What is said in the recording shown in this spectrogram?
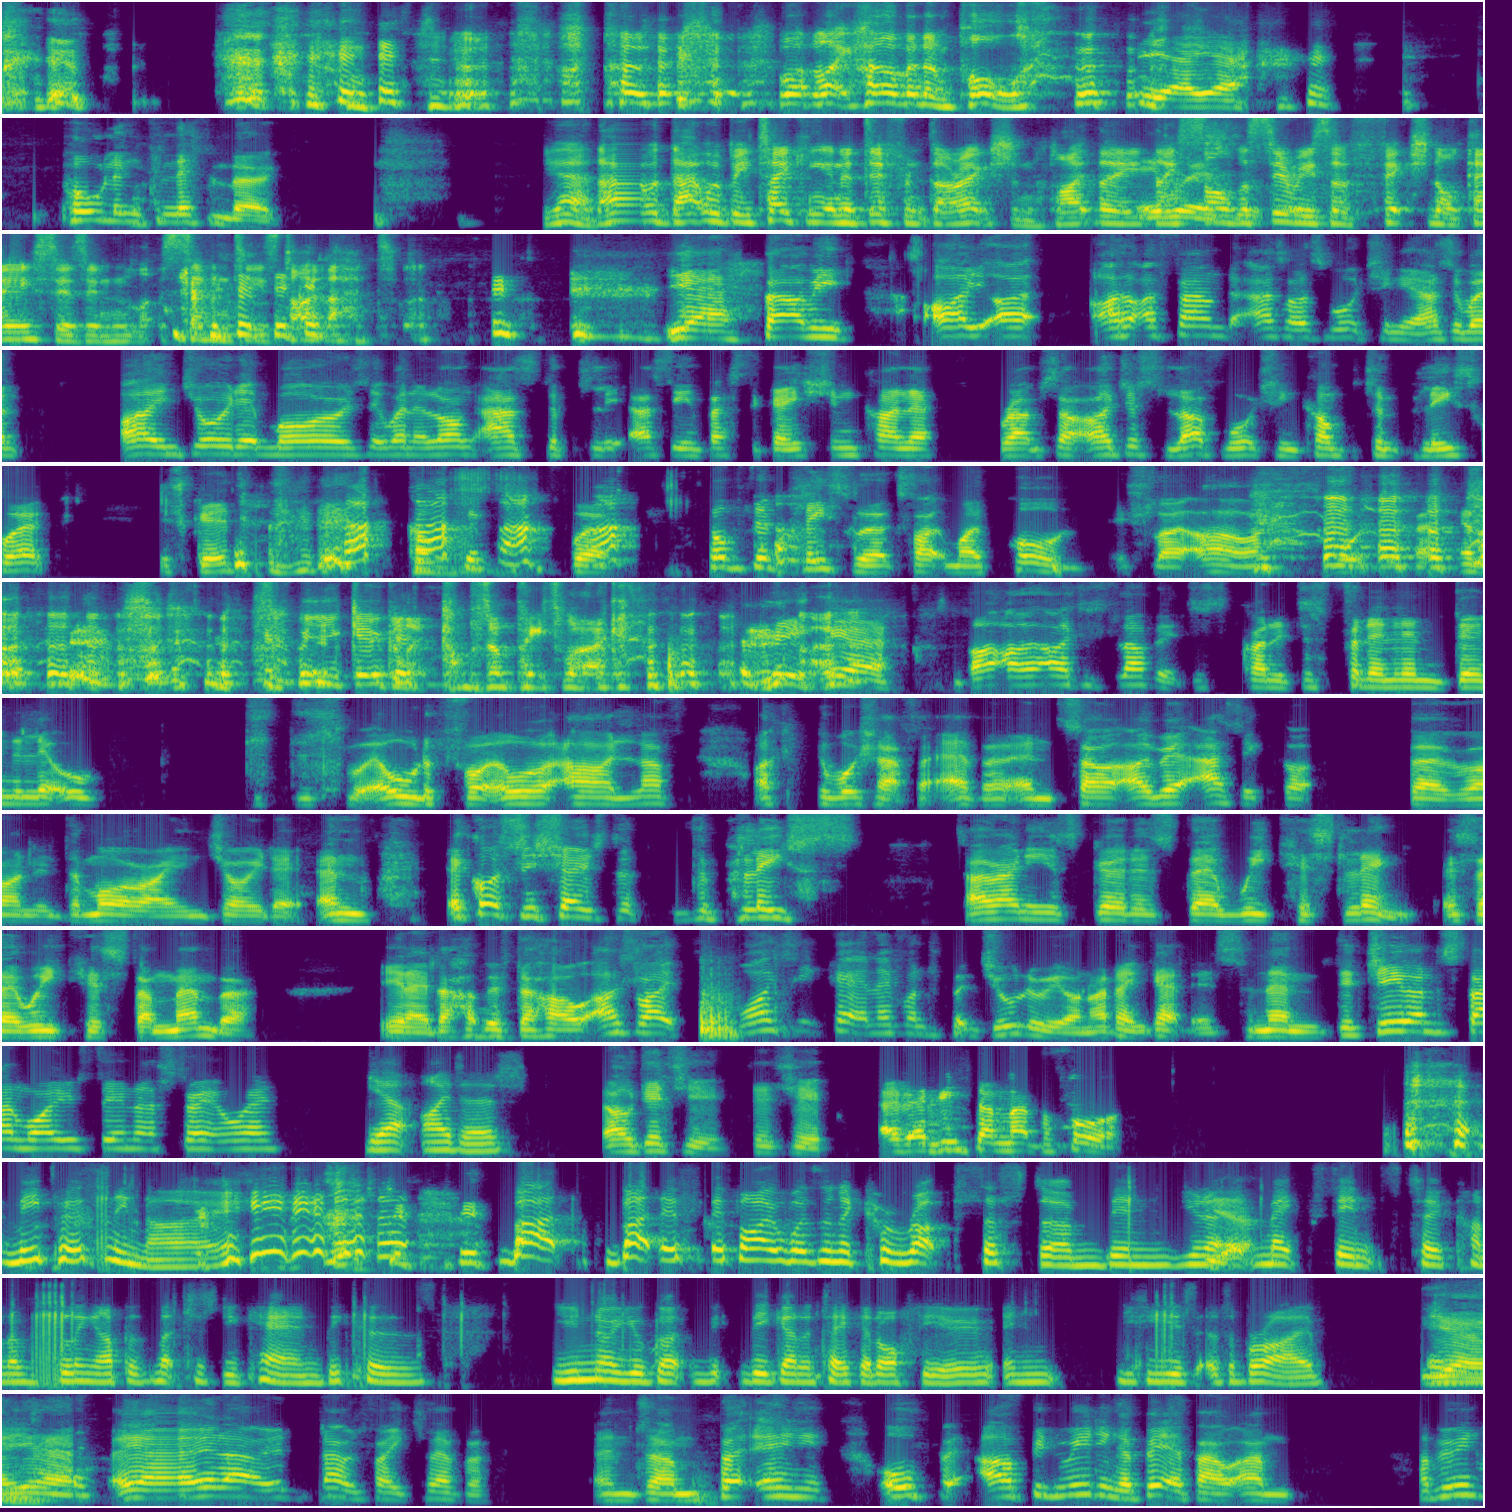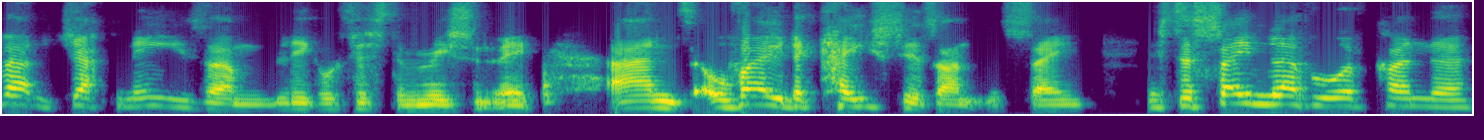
what, like Herman and Paul? yeah, yeah. Paul and Knippenberg. yeah, that would that would be taking it in a different direction. Like they It they would, solve a series of fictional cases in like, 70s Thailand. Yeah, but I mean, I, I I I found as I was watching it, as it went, I enjoyed it more as it went along. As the poli- as the investigation kind of ramps up, I just love watching competent police work. It's good. competent police work. Competent police work's like my porn. It's like, oh, I can watch it forever. when you Google it, competent police work. yeah, I, I, I just love it. Just kind of just filling in, doing a little, just, just all the fo- all, oh, I love. I could watch that forever, and so I re- as it got further on, and the more I enjoyed it, and of course it shows that the police are only as good as their weakest link, as their weakest member. You know, the, with the whole, I was like, why is he getting everyone to put jewelry on? I don't get this. And then, did you understand why he was doing that straight away? yeah, I did. Oh, did you? Did you? Have, have you done that before? Me personally, no. but but if if I was in a corrupt system, then you know Yeah. it makes sense to kind of bling up as much as you can because you know you're got they're going to take it off you and you can use it as a bribe. Yeah, And- yeah, yeah. you know, that was very clever. And um, but uh, all I've been reading a bit about um, I've been reading about the Japanese um legal system recently, and although the cases aren't the same, it's the same level of kind of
